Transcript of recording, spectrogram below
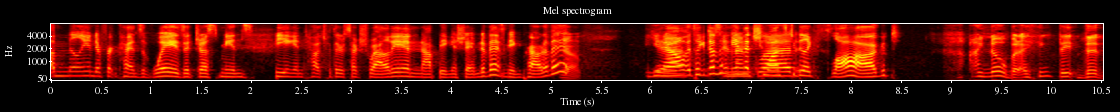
a million different kinds of ways. It just means being in touch with her sexuality and not being ashamed of it and being proud of it. Yeah. You know, it's like it doesn't And mean I'm that she wants to be like flogged. I know, but I think they the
